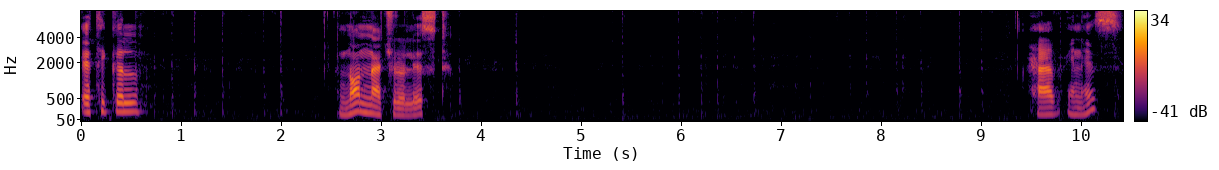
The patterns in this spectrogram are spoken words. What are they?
ethical non-naturalist have in his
